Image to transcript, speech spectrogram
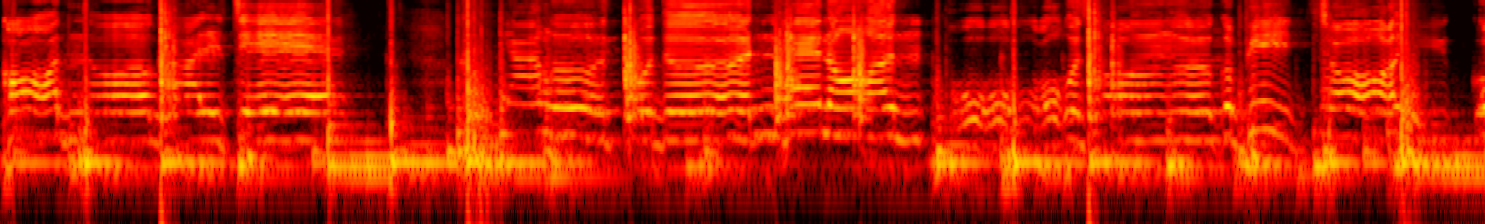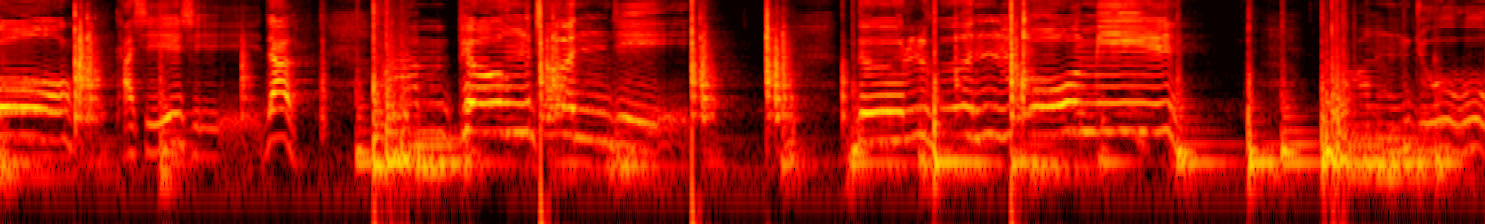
건너갈지. 흥양의 도든 해는 보성 그 비쳐 있고 다시 시작. 한평전지 늙은 몸이 광주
